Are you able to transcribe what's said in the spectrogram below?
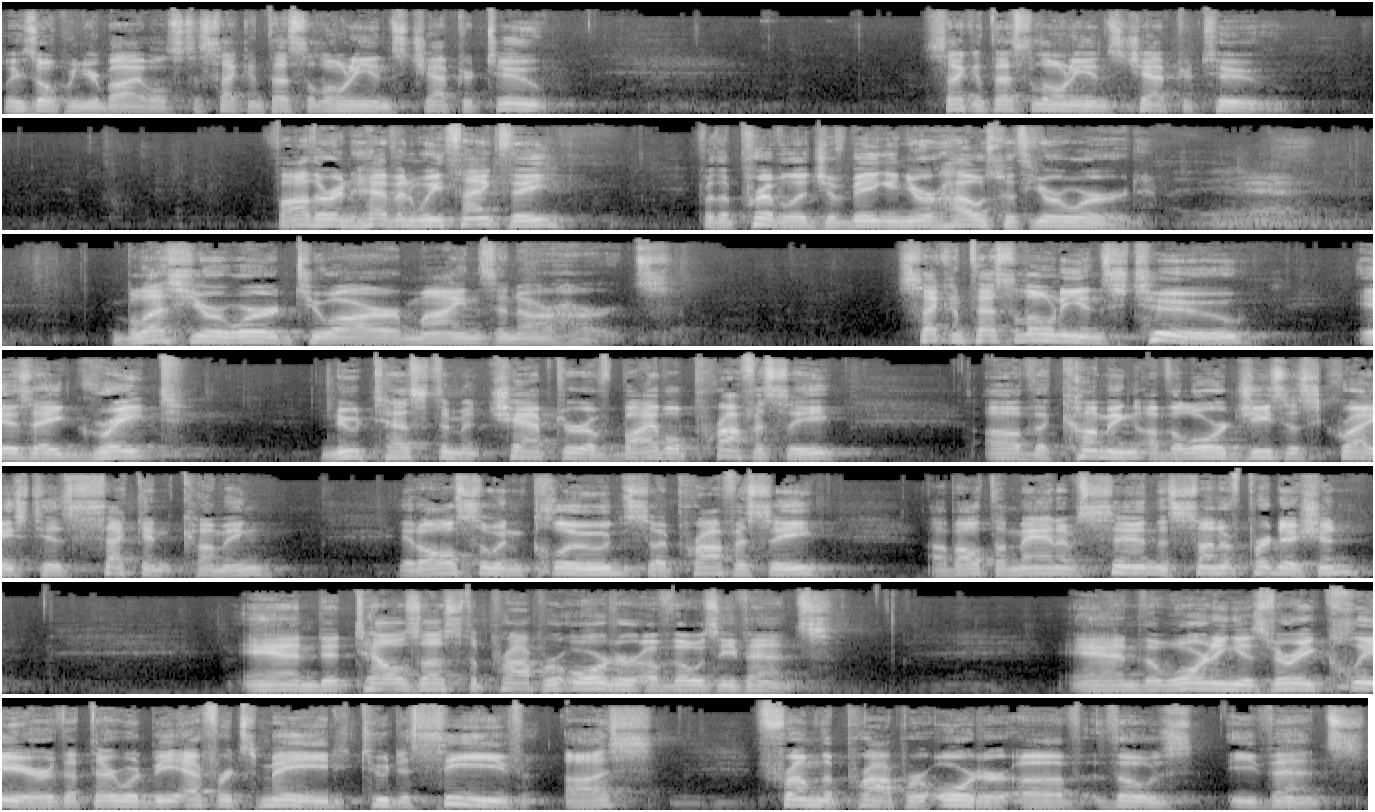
Please open your Bibles to 2 Thessalonians chapter 2. 2 Thessalonians chapter 2. Father in heaven, we thank thee for the privilege of being in your house with your word. Amen. Bless your word to our minds and our hearts. 2 Thessalonians 2 is a great New Testament chapter of Bible prophecy of the coming of the Lord Jesus Christ, his second coming. It also includes a prophecy about the man of sin, the son of perdition, and it tells us the proper order of those events. And the warning is very clear that there would be efforts made to deceive us from the proper order of those events.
